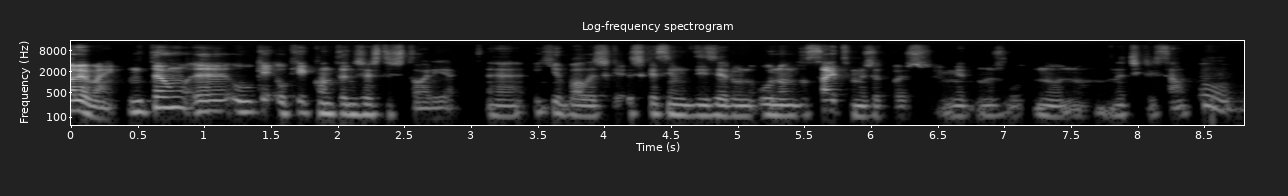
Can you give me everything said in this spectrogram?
Ora bem, então, uh, o, que, o que é que conta-nos esta história? Uh, e a bola, esque, esqueci-me de dizer o, o, nome do site, mas depois meto no, no, na descrição. Hum.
